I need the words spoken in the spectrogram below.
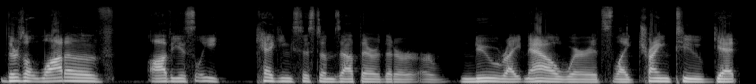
there's a lot of obviously kegging systems out there that are, are new right now where it's like trying to get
